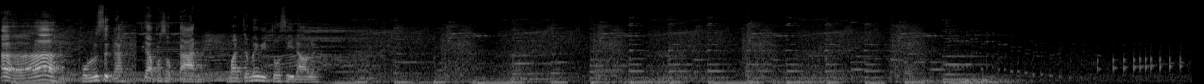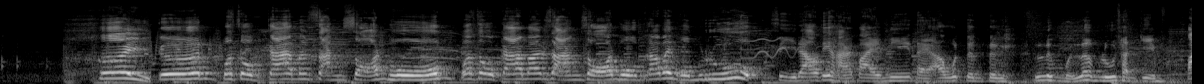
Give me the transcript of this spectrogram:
เออ ผมรู้สึกนะจากประสบการณ์ มันจะไม่มีตัวสีดาวเลย เฮ้ย เกินประสบการณ์มันสั่งสอนผม ประสบการณ์มันสั่งสอนผมครับให้ผมรู้สี่ดาวที่หายไปมีแต่อาวุธตึงๆเริ่มเหมือนเริ่มรู้ทันเกมไป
